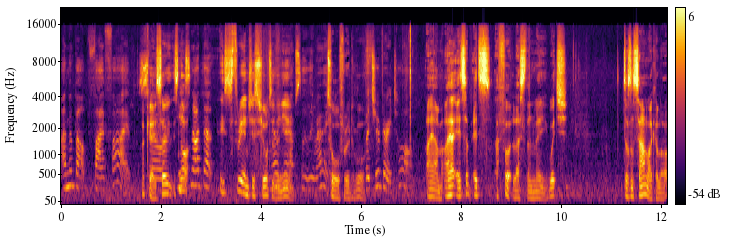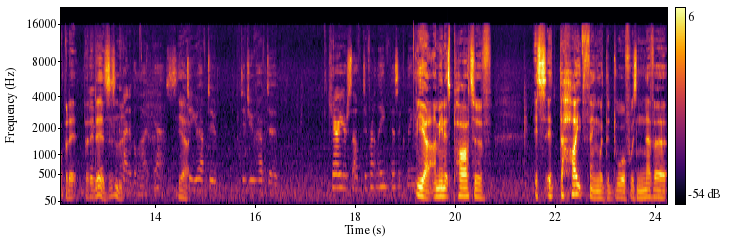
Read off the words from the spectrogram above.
I'm about five five. Okay, so it's he's not- that. He's three inches shorter no, than you. Absolutely right. Tall for a dwarf. But you're very tall. I am. I, it's a, it's a foot less than me, which doesn't sound like a lot, but it but it is, isn't it? Kind of a lot, yes. Yeah. Do you have to? Did you have to carry yourself differently physically? Yeah, I mean it's part of it's it, the height thing with the dwarf was never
